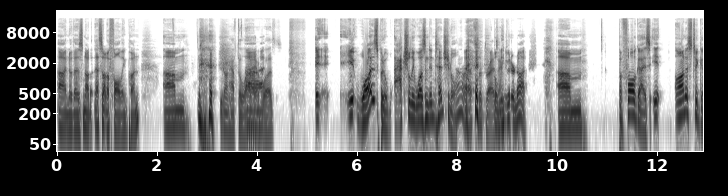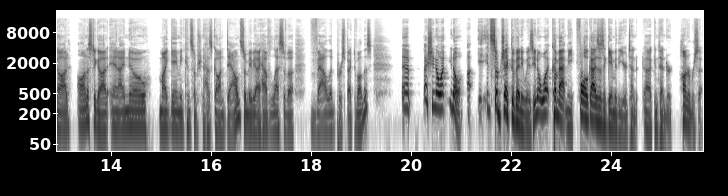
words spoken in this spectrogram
Uh, no, that's not that's not a falling pun. Um, You don't have to lie. Uh, it was. it it was, but it actually wasn't intentional. Oh, that's surprising. Believe it or not. Um, but Fall Guys, it honest to God, honest to God, and I know my gaming consumption has gone down, so maybe I have less of a valid perspective on this. Eh, actually, you know what? You know, it's subjective, anyways. You know what? Come at me. Fall Guys is a game of the year tender, uh, contender, hundred percent.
